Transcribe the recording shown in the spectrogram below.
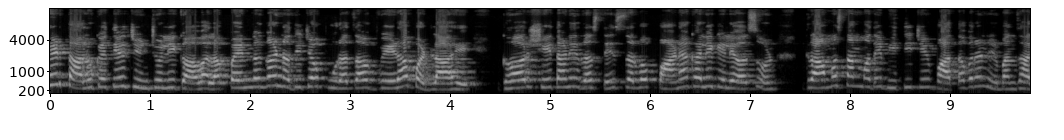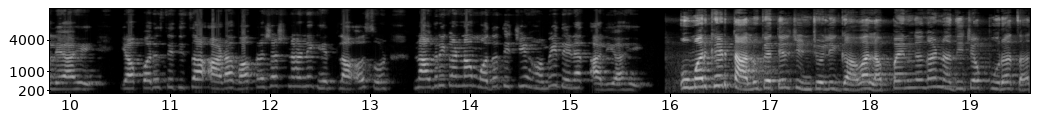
उमरखेड तालुक्यातील चिंचोली गावाला पैनगंगा नदीच्या पुराचा वेढा पडला आहे. घर शेत आणि रस्ते सर्व पाण्याखाली गेले असून ग्रामस्थांमध्ये भीतीचे वातावरण निर्माण झाले आहे. या परिस्थितीचा आढावा प्रशासनाने घेतला असून नागरिकांना मदतीची हमी देण्यात आली आहे. उमरखेड तालुक्यातील चिंचोली गावाला पैनगंगा नदीच्या पुराचा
